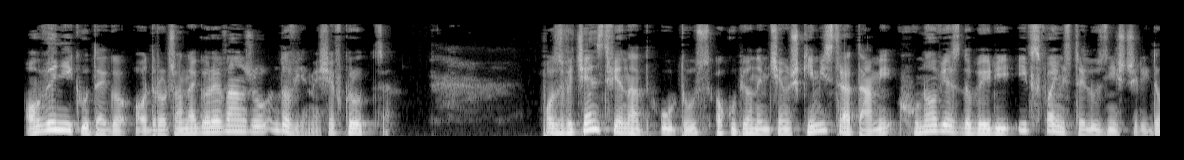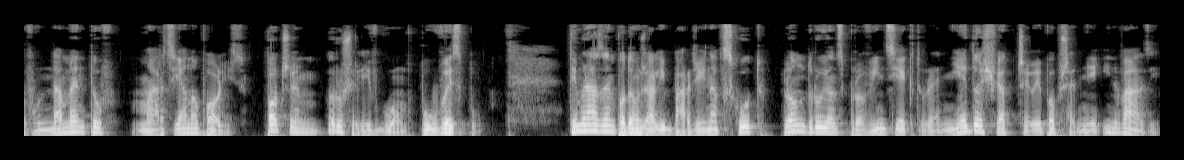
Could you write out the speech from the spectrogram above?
O wyniku tego odroczonego rewanżu dowiemy się wkrótce. Po zwycięstwie nad Utus, okupionym ciężkimi stratami, Hunowie zdobyli i w swoim stylu zniszczyli do fundamentów Marcjanopolis, po czym ruszyli w głąb półwyspu. Tym razem podążali bardziej na wschód, plądrując prowincje, które nie doświadczyły poprzedniej inwazji.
